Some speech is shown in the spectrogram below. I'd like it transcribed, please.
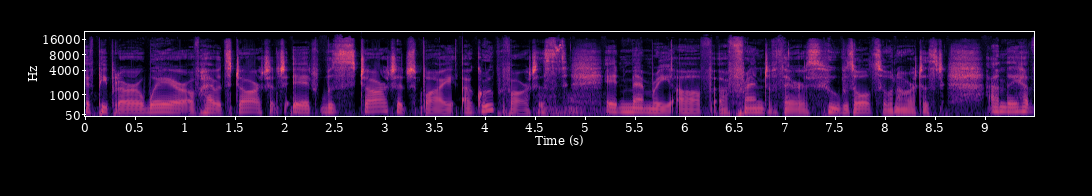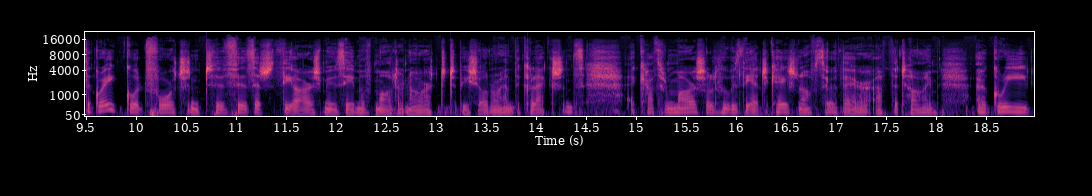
if people are aware of how it started. It was started by a group of artists in memory of a friend of theirs who was also an artist, and they had the great good fortune to visit the Irish Museum of Modern Art to be shown around the collections. Uh, Catherine Marshall, who was the education officer there at the time, agreed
